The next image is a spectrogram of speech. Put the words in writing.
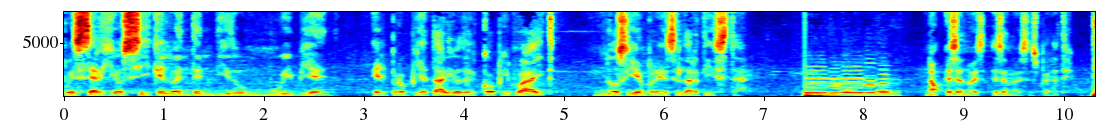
pues Sergio sí que lo ha entendido muy bien. El propietario del copyright no siempre es el artista. No, ese no es, ese no es, espérate.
